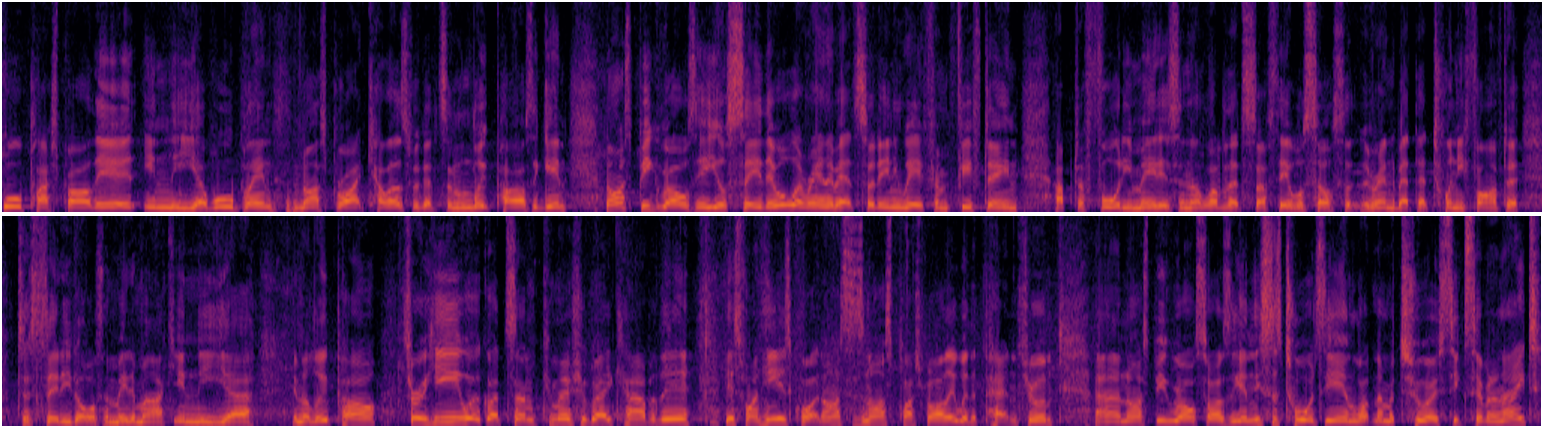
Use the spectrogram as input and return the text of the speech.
Wool plush pile there in the uh, wool blend. Nice bright colours. We've got some loop piles again. Nice big rolls there you'll see. They're all around about sort of anywhere from 15 up to 40 metres and a lot of that stuff there will sell around about that 25 to, to $30 a metre mark in the uh, in the loop pile. Through here we've got some commercial grade carpet there. This one here is quite nice. There's a nice plush pile there with a pattern through it. Uh, nice big roll size again. This is towards the end, lot number 206, 7 and 8.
